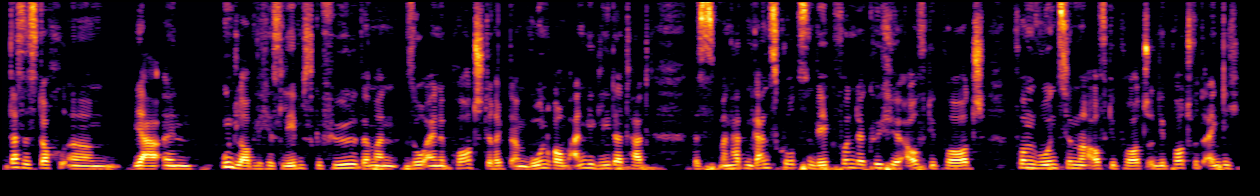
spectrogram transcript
das ist doch ähm, ja ein unglaubliches Lebensgefühl, wenn man so eine Porch direkt am Wohnraum angegliedert hat. Das, man hat einen ganz kurzen Weg von der Küche auf die Porch, vom Wohnzimmer auf die Porch und die Porch wird eigentlich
